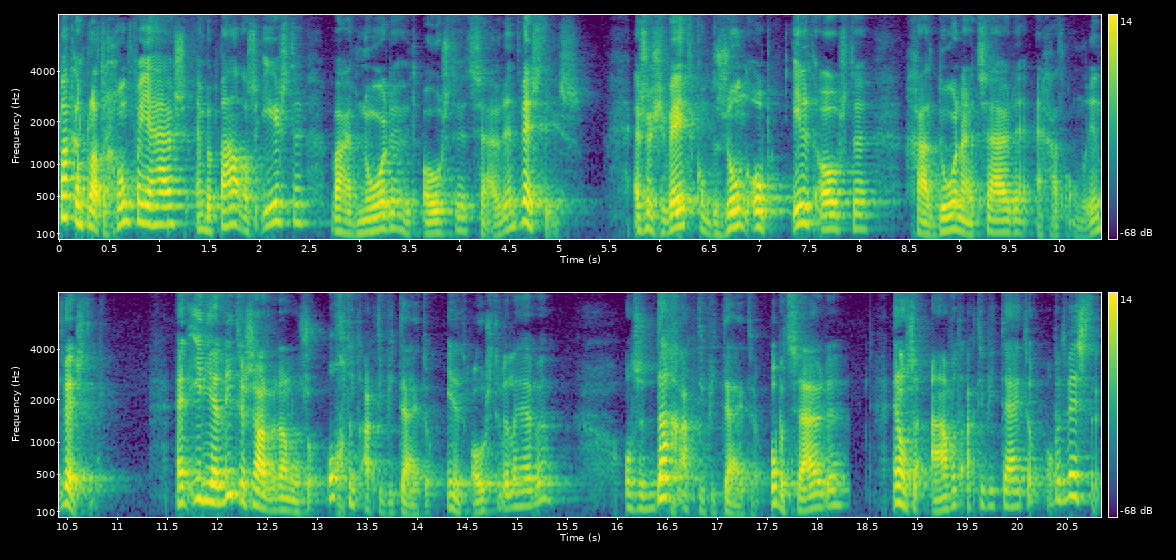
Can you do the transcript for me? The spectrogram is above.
Pak een plattegrond van je huis en bepaal als eerste waar het noorden, het oosten, het zuiden en het westen is. En zoals je weet komt de zon op in het oosten, gaat door naar het zuiden en gaat onder in het westen. En idealiter zouden we dan onze ochtendactiviteiten in het oosten willen hebben, onze dagactiviteiten op het zuiden en onze avondactiviteiten op het westen.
